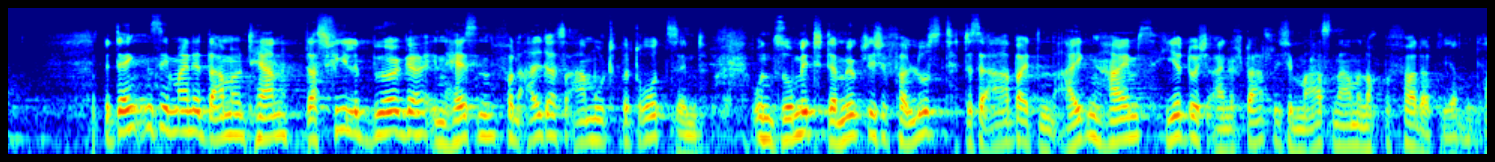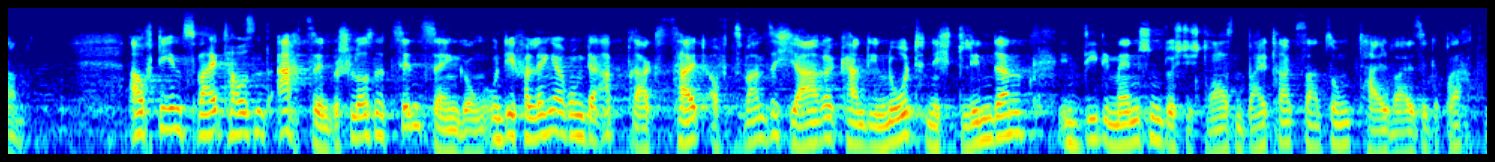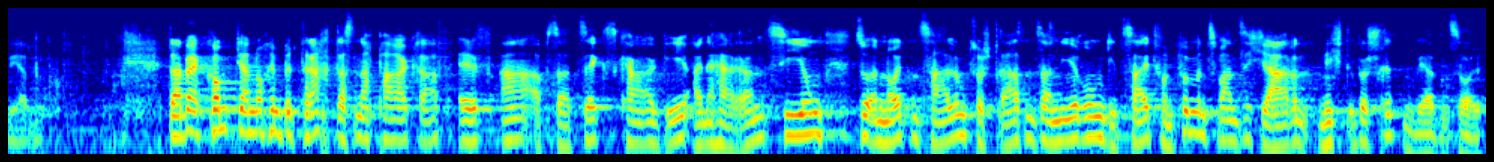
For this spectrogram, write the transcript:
Bedenken Sie, meine Damen und Herren, dass viele Bürger in Hessen von Altersarmut bedroht sind und somit der mögliche Verlust des erarbeiteten Eigenheims hier durch eine staatliche Maßnahme noch befördert werden kann. Auch die in 2018 beschlossene Zinssenkung und die Verlängerung der Abtragszeit auf 20 Jahre kann die Not nicht lindern, in die die Menschen durch die Straßenbeitragssatzung teilweise gebracht werden. Dabei kommt ja noch in Betracht, dass nach § 11a Abs. 6 KAG eine Heranziehung zur erneuten Zahlung zur Straßensanierung die Zeit von 25 Jahren nicht überschritten werden soll.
